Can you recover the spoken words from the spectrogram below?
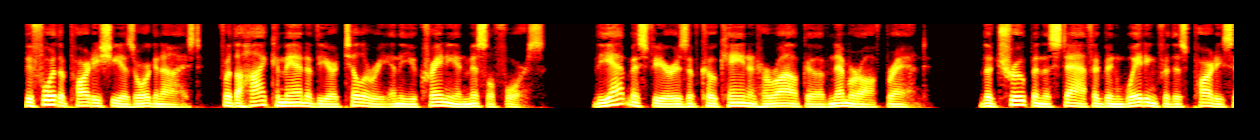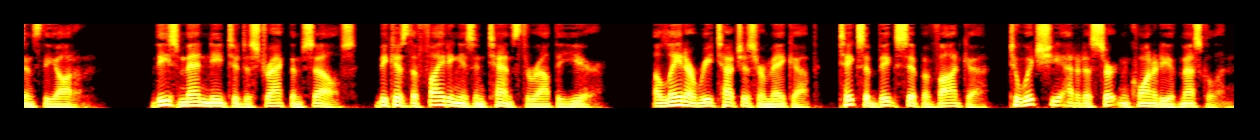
before the party she has organized, for the high command of the artillery and the Ukrainian missile force. The atmosphere is of cocaine and Horilka of Nemirov brand. The troop and the staff had been waiting for this party since the autumn. These men need to distract themselves, because the fighting is intense throughout the year. Elena retouches her makeup, takes a big sip of vodka, to which she added a certain quantity of mescaline.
